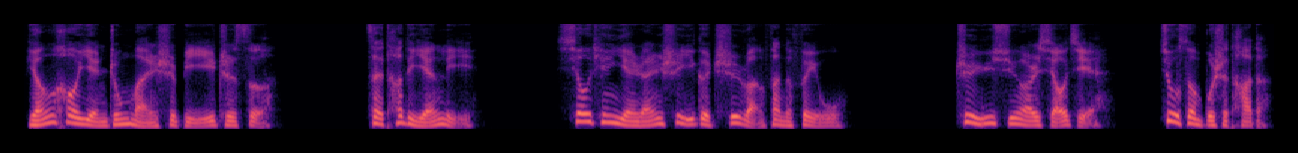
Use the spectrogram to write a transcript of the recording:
杨浩眼中满是鄙夷之色，在他的眼里，萧天俨然是一个吃软饭的废物。至于薰儿小姐，就算不是他的，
